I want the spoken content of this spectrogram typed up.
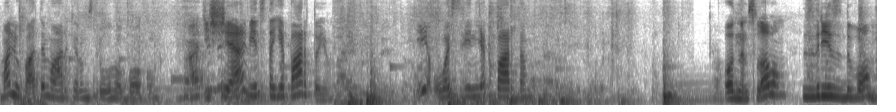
малювати маркером з другого боку. І ще він стає партою. І ось він як парта. Одним словом, з різдвом.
